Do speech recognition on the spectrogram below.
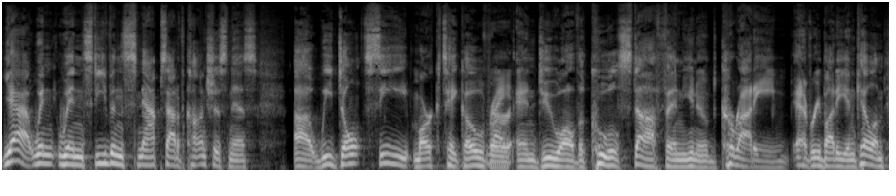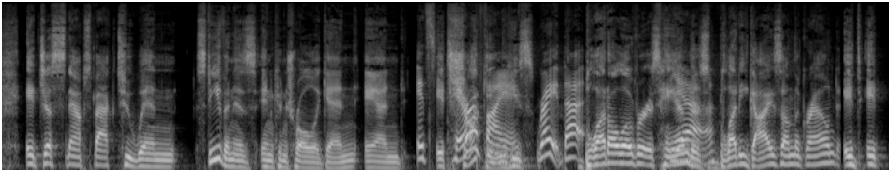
yeah, when when Steven snaps out of consciousness, uh, we don't see Mark take over Right. and do all the cool stuff and you know karate everybody and kill him. It just snaps back to when Steven is in control again, and It's it's terrifying. shocking. He's Right, that- blood all over his hand. Yeah. There's bloody guys on the ground. It it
